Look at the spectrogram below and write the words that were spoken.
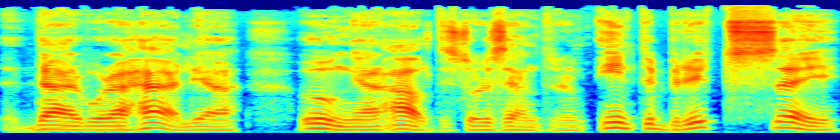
där våra härliga ungar alltid står i centrum. Inte brytt sig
